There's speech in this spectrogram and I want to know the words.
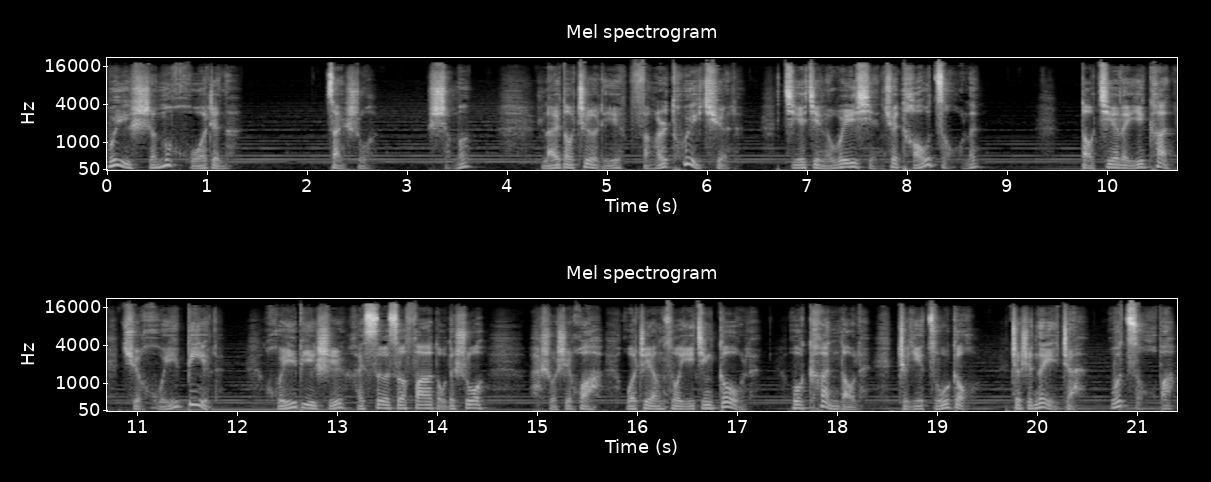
为什么活着呢？再说，什么？来到这里反而退却了，接近了危险却逃走了，到街了一看却回避了，回避时还瑟瑟发抖地说：“说实话，我这样做已经够了，我看到了，这也足够，这是内战，我走吧。”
